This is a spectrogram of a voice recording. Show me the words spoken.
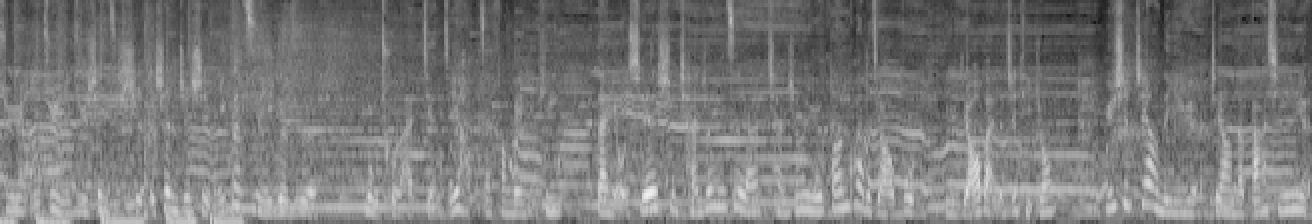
矩，一句一句，甚至是甚至是一个字一个字录出来，剪辑好再放给你听。但有些是产生于自然，产生于欢快的脚步与摇摆的肢体中。于是这样的音乐，这样的巴西音乐，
